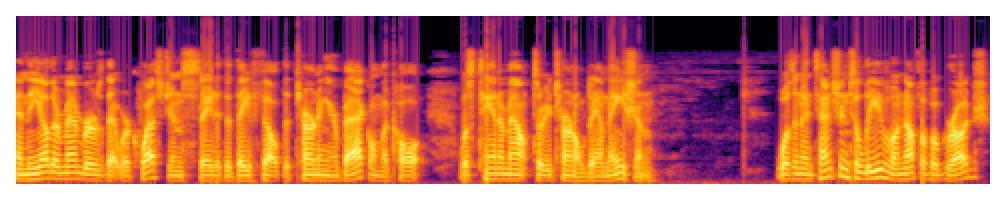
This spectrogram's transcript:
and the other members that were questioned stated that they felt that turning your back on the cult was tantamount to eternal damnation. Was an intention to leave enough of a grudge?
